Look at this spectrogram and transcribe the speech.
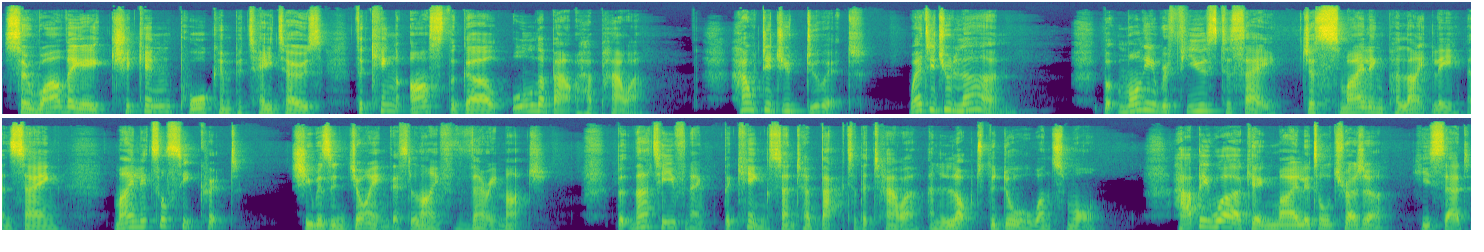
So while they ate chicken, pork, and potatoes, the king asked the girl all about her power. How did you do it? Where did you learn? But Molly refused to say, just smiling politely and saying, My little secret. She was enjoying this life very much. But that evening, the king sent her back to the tower and locked the door once more. Happy working, my little treasure, he said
